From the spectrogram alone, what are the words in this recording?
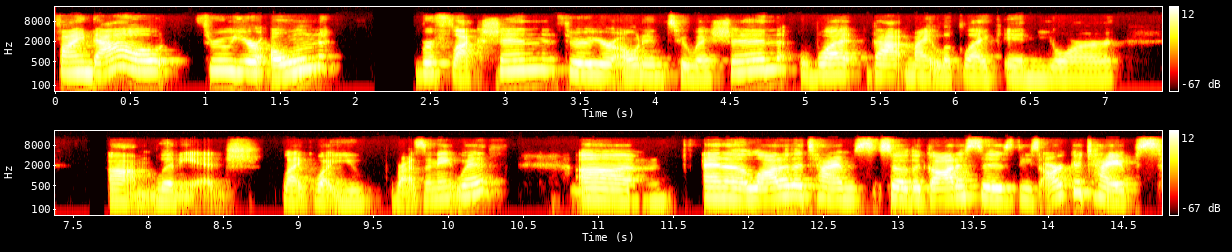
find out through your own reflection through your own intuition what that might look like in your um, lineage, like what you resonate with. Um, and a lot of the times, so the goddesses, these archetypes,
